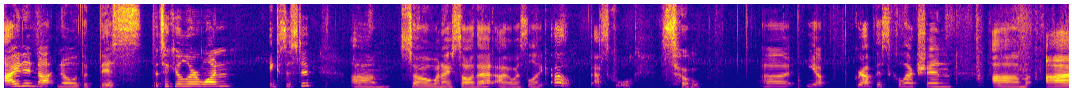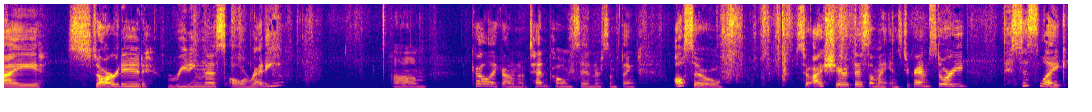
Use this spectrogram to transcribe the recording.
I did not know that this particular one existed. Um, so when I saw that, I was like, oh, that's cool. So, uh, yep, grab this collection. Um, I started reading this already. Um, got like, I don't know, 10 poems in or something. Also, so I shared this on my Instagram story. This is like,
